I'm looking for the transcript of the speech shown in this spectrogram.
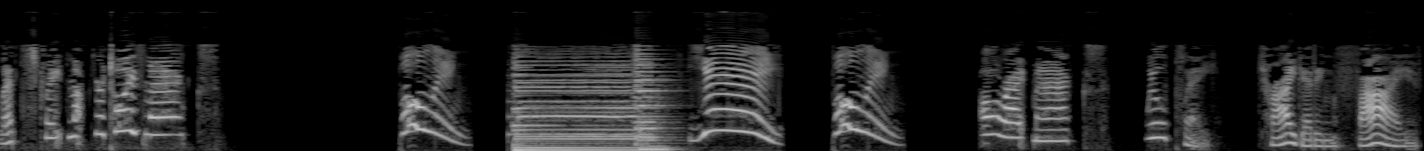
Let's straighten up your toys Max. Bowling! Yay! Bowling! All right, Max. We'll play. Try getting five.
